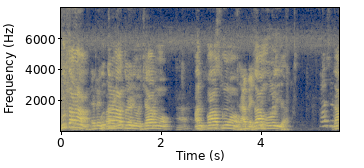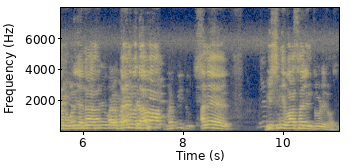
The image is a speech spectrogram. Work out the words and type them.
કુતાણા. કુતાણા તોડ્યો ચારમો. અને પાંચમો ગામ ઓળિયા. ગામ ઓળિયા ના ત્રણ વધાવા અને વીસની વાસાલીને તોડેલો છે.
